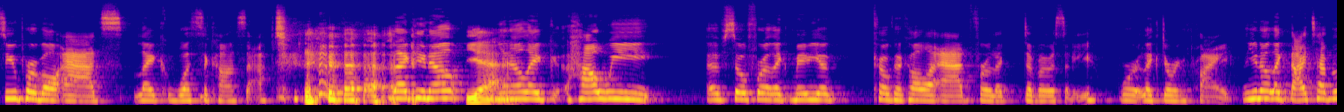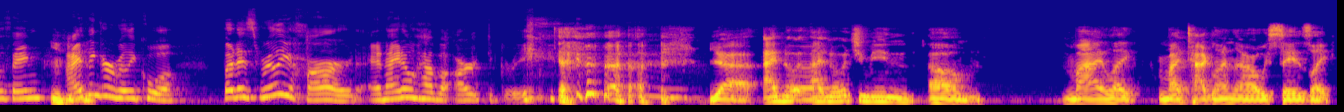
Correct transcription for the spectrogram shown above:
Super Bowl ads, like what's the concept? like you know, yeah, you know, like how we. Uh, so for like maybe a Coca Cola ad for like diversity or like during Pride, you know, like that type of thing. Mm-hmm. I think are really cool, but it's really hard, and I don't have an art degree. yeah, I know. Uh, I know what you mean. Um, my like my tagline that I always say is like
